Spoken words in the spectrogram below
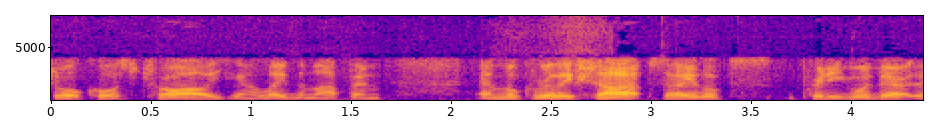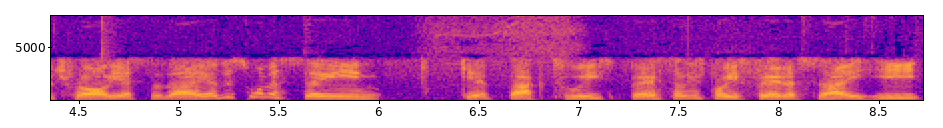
short course trial, he's going to lead them up and, and look really sharp. So he looked pretty good there at the trial yesterday. I just want to see him get back to his best. I think it's probably fair to say he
